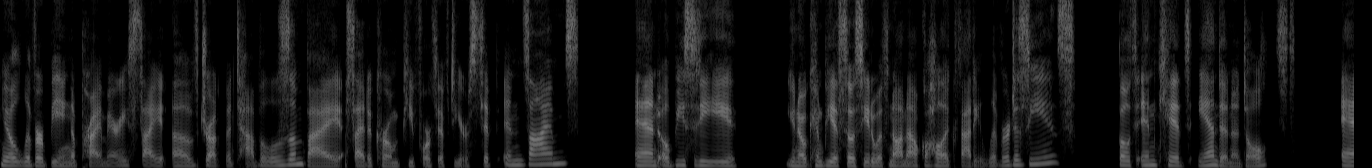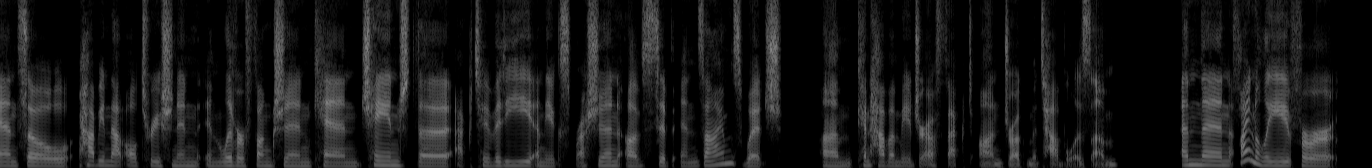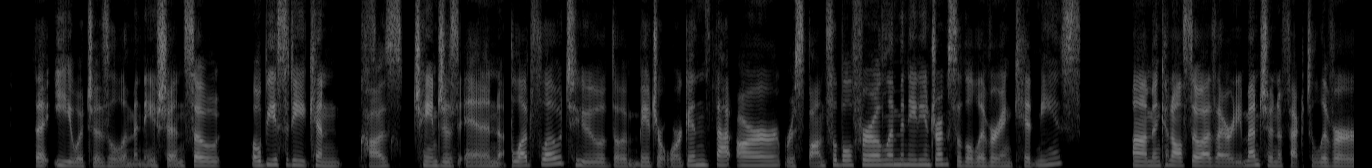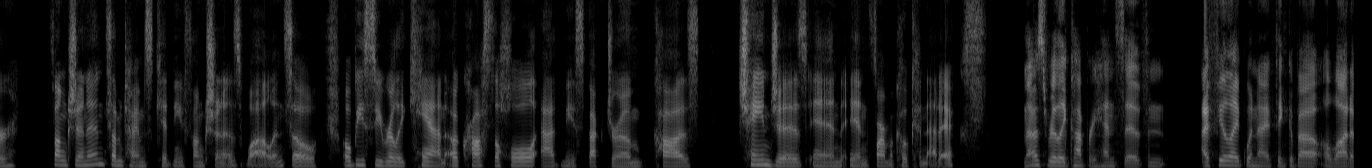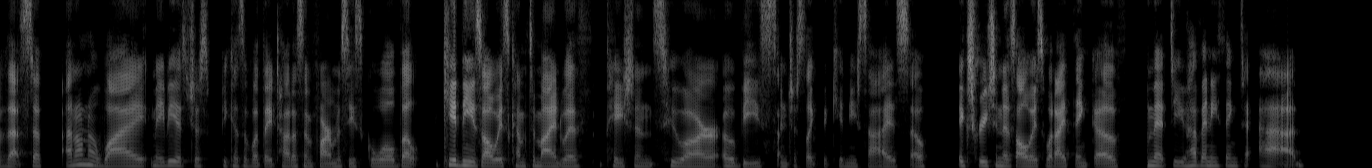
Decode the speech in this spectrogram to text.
You know, liver being a primary site of drug metabolism by cytochrome P450 or CYP enzymes. And obesity, you know, can be associated with non alcoholic fatty liver disease, both in kids and in adults. And so having that alteration in, in liver function can change the activity and the expression of CYP enzymes, which um, can have a major effect on drug metabolism. And then finally, for the E, which is elimination. So obesity can cause changes in blood flow to the major organs that are responsible for eliminating drugs, so the liver and kidneys, um, and can also, as I already mentioned, affect liver function and sometimes kidney function as well. And so obesity really can, across the whole ADME spectrum, cause changes in in pharmacokinetics. That was really comprehensive. And I feel like when I think about a lot of that stuff, I don't know why. Maybe it's just because of what they taught us in pharmacy school, but kidneys always come to mind with patients who are obese and just like the kidney size. So excretion is always what I think of. Amit, do you have anything to add?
